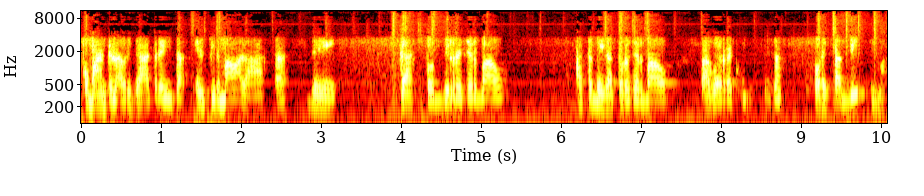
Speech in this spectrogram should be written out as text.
comandante de la Brigada 30, él firmaba la acta de gastos de reservado, hasta de gasto reservado, pago de recompensa por estas víctimas.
